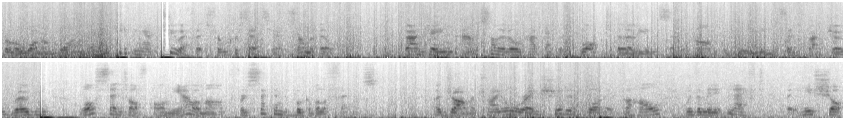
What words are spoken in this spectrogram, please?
from a one-on-one and then keeping out two efforts from Crescencio Summerville. Dan James and Summerville had efforts blocked early in the second half before lead centre-back Joe Rodon was sent off on the hour mark for a second bookable offence. Adama Traore should have won it for Hull with a minute left, but his shot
